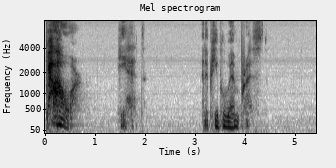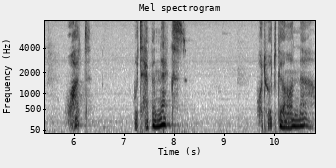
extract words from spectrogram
power he had. And the people were impressed. What would happen next? What would go on now?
